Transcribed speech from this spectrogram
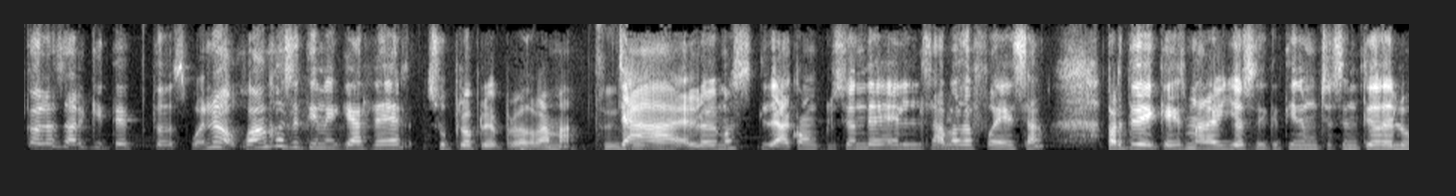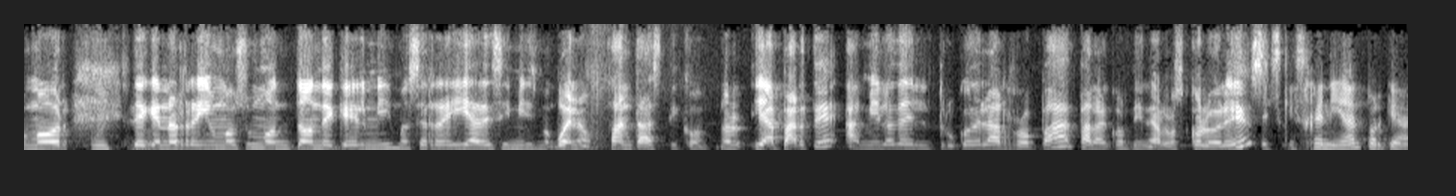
con los arquitectos. Bueno, Juanjo se tiene que hacer su propio programa. Sí, ya lo hemos. La conclusión del sábado fue esa. Aparte de que es maravilloso y que tiene mucho sentido del humor, Mucho. de que nos reímos un montón, de que él mismo se reía de sí mismo. Bueno, fantástico. Y aparte, a mí lo del truco de la ropa para coordinar los colores. Es que es genial porque a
